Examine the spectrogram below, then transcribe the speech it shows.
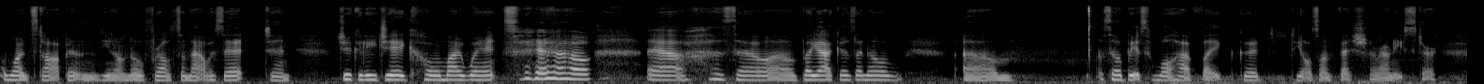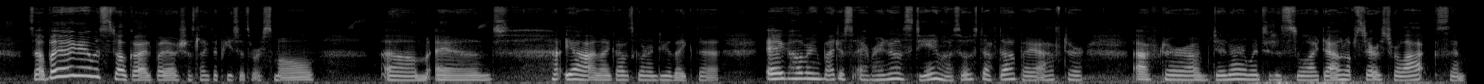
one stop and you know no frills, and that was it. And jiggly jig home I went. yeah, so uh, but yeah, because I know um, Sobeys will have like good deals on fish around Easter. So, but it was still good. But it was just like the pieces were small um, and yeah, and like I was going to do like the egg coloring, but just I ran out of steam. I was so stuffed up. I after after um, dinner, I went to just to lie down upstairs to relax and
